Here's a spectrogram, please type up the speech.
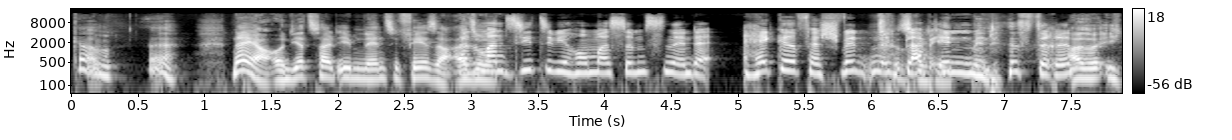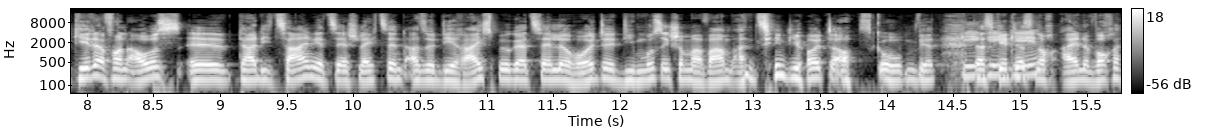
kam. Äh. Naja, und jetzt halt eben Nancy Faeser. also, Also, man sieht sie wie Homer Simpson in der Hecke verschwinden. Ich bleib. Innenministerin. also ich gehe davon aus, äh, da die Zahlen jetzt sehr schlecht sind, also die Reichsbürgerzelle heute, die muss ich schon mal warm anziehen, die heute ausgehoben wird. Das geht jetzt noch eine Woche.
